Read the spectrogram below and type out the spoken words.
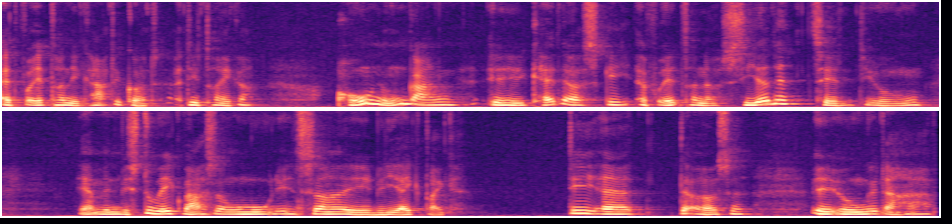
at forældrene ikke har det godt, at de drikker. Og nogle gange øh, kan det også ske, at forældrene også siger det til de unge. Jamen, hvis du ikke var så umulig, så øh, ville jeg ikke drikke. Det er der også øh, unge, der har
